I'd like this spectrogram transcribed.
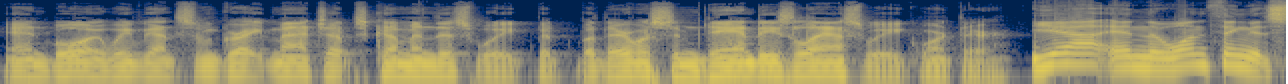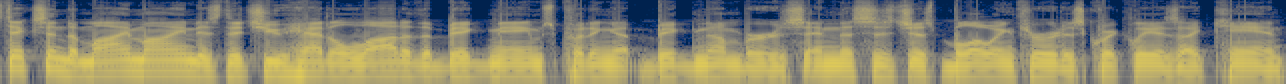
And boy, we've got some great matchups coming this week, but but there was some dandies last week, weren't there? Yeah, and the one thing that sticks into my mind is that you had a lot of the big names putting up big numbers, and this is just blowing through it as quickly as I can.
